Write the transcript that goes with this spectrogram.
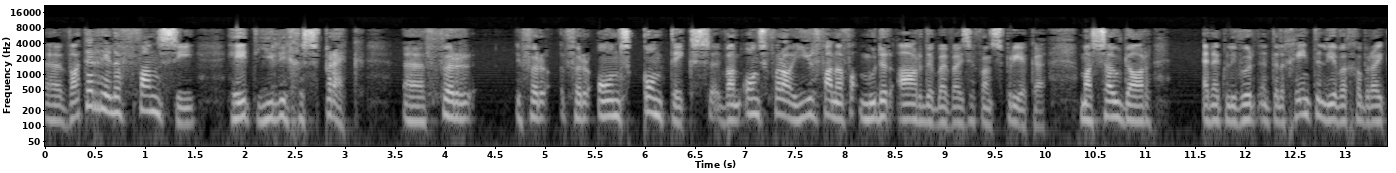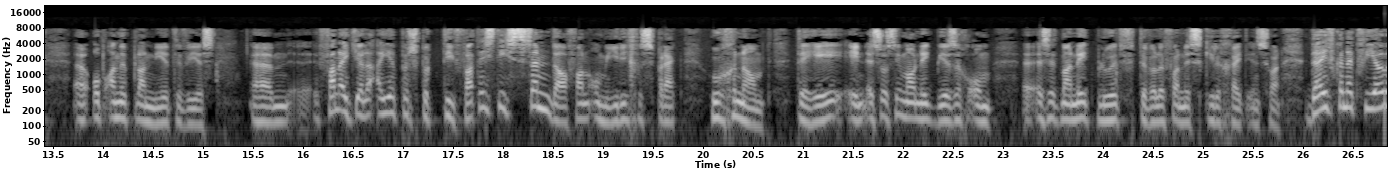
Uh watter relevantie het hierdie gesprek uh vir vir vir ons konteks want ons vra hier van 'n moeder aarde by wyse van spreuke maar sou daar en ek wil die woord intelligente lewe gebruik uh, op ander planete wees. Ehm um, vanuit julle eie perspektief, wat is die sin daarvan om hierdie gesprek hoegenaamd te hê en is ons nie maar net besig om uh, is dit maar net bloot ter wille van nuuskierigheid en so aan. Duif, kan ek vir jou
